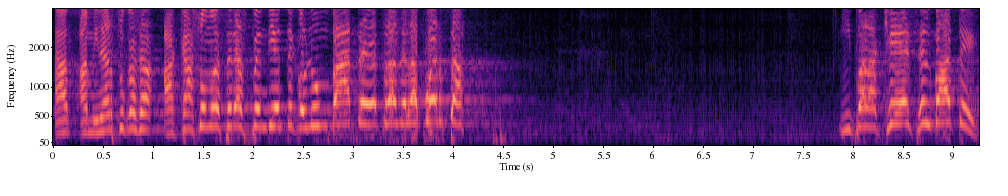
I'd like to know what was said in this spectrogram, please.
a, a mirar tu casa, ¿acaso no estarías pendiente con un bate detrás de la puerta? ¿Y para qué es el bate?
